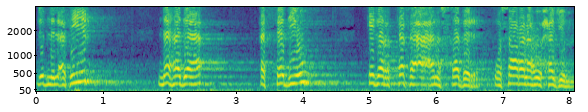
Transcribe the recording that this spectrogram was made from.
لابن الأثير نهد الثدي إذا ارتفع عن الصدر وصار له حجم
